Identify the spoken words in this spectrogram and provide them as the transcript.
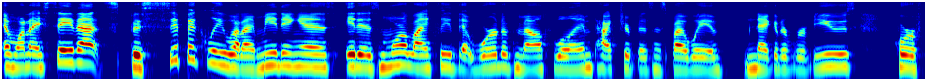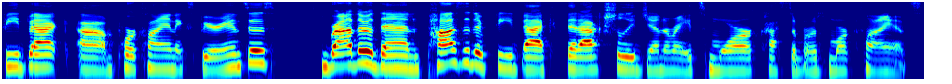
And when I say that specifically, what I'm meaning is it is more likely that word of mouth will impact your business by way of negative reviews, poor feedback, um, poor client experiences, rather than positive feedback that actually generates more customers, more clients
